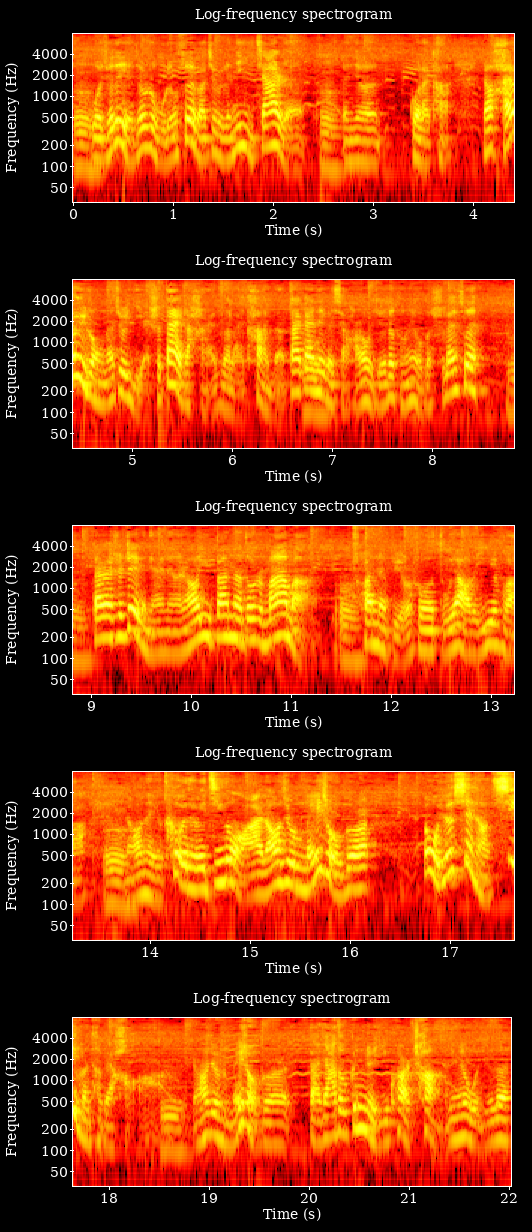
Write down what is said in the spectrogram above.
嗯我觉得也就是五六岁吧，就是人家一家人，嗯人家过来看。然后还有一种呢，就是也是带着孩子来看的，大概那个小孩儿，我觉得可能有个十来岁，嗯大概是这个年龄。然后一般呢都是妈妈嗯穿着，比如说毒药的衣服啊，嗯然后那个特别特别激动啊，然后就是每首歌。那我觉得现场气氛特别好啊，嗯然后就是每首歌大家都跟着一块儿唱，因为我觉得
